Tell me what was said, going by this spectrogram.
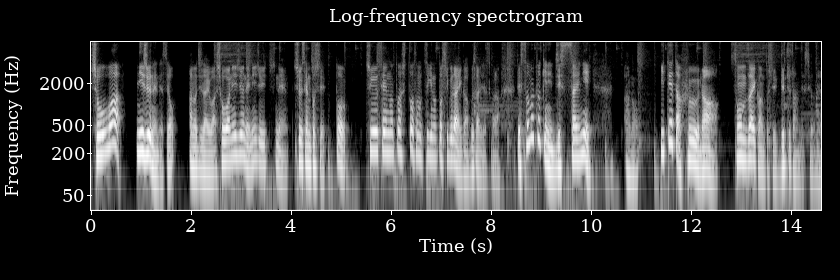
昭和20年ですよ。あの時代は昭和20年、21年、終戦の年と、終戦の年とその次の年ぐらいが舞台ですから、で、その時に実際に、あの、いてた風な存在感として出てたんですよね。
